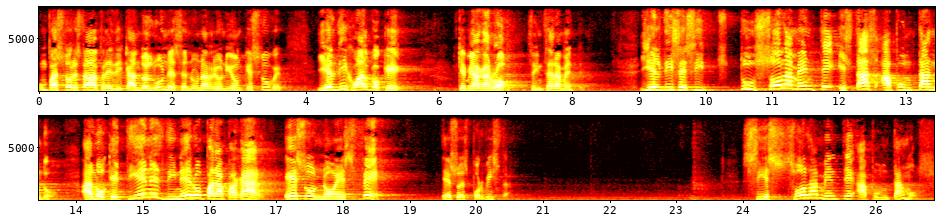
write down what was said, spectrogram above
Un pastor estaba predicando el lunes en una reunión que estuve y él dijo algo que, que me agarró, sinceramente. Y él dice, si tú solamente estás apuntando a lo que tienes dinero para pagar, eso no es fe, eso es por vista. Si solamente apuntamos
